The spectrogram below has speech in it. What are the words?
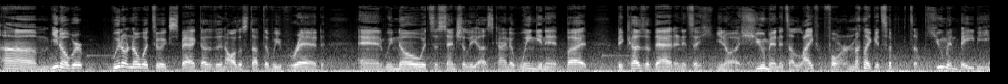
um, you know, we're we don't know what to expect other than all the stuff that we've read, and we know it's essentially us kind of winging it, but because of that and it's a you know a human it's a life form like it's a it's a human baby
